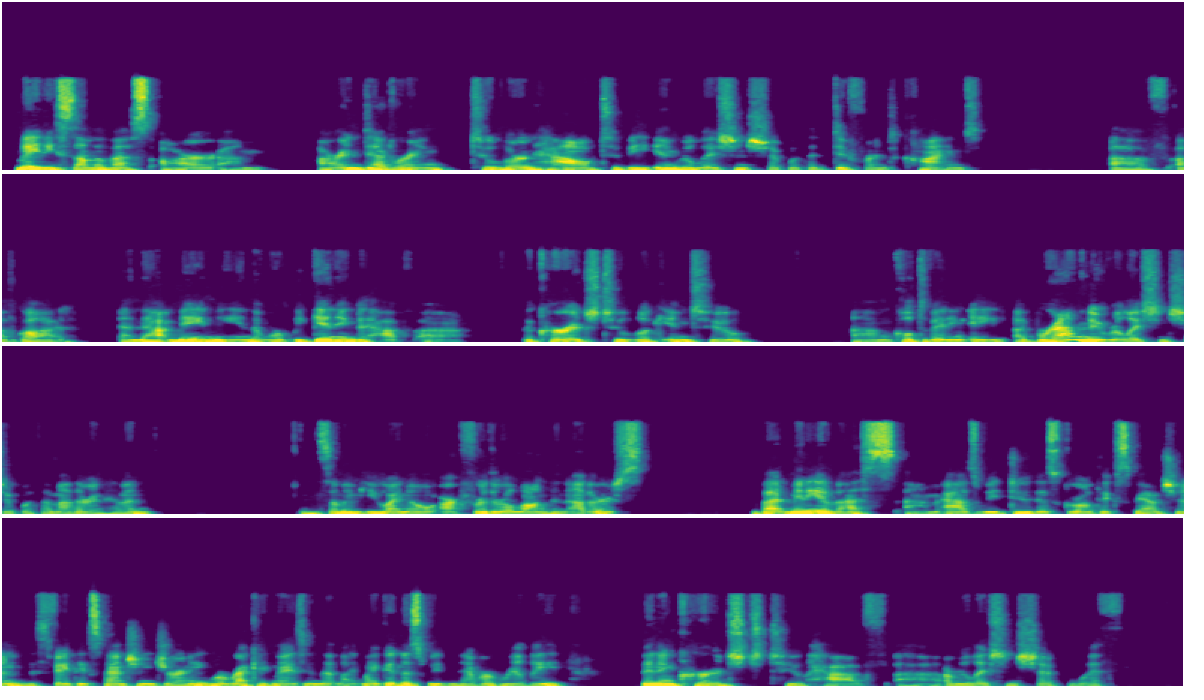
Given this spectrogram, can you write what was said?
maybe some of us are um, are endeavoring to learn how to be in relationship with a different kind of of God, and that may mean that we're beginning to have uh, the courage to look into um, cultivating a, a brand new relationship with a Mother in Heaven. And some of you I know are further along than others, but many of us, um, as we do this growth expansion, this faith expansion journey, we're recognizing that, like, my goodness, we've never really been encouraged to have uh, a relationship with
